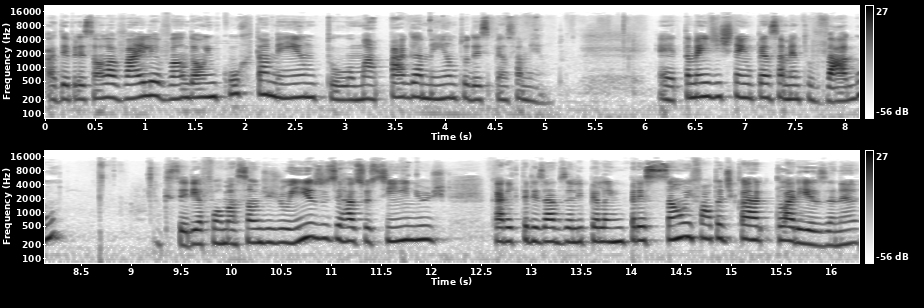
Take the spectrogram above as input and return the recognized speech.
a depressão ela vai levando ao encurtamento, um apagamento desse pensamento. É, também a gente tem o pensamento vago, que seria a formação de juízos e raciocínios caracterizados ali pela impressão e falta de clareza, né?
